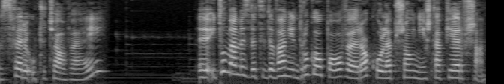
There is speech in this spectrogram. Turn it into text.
y, sfery uczuciowej. Y, I tu mamy zdecydowanie drugą połowę roku lepszą niż ta pierwsza.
